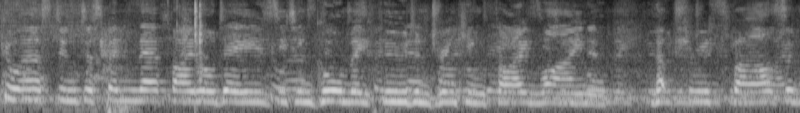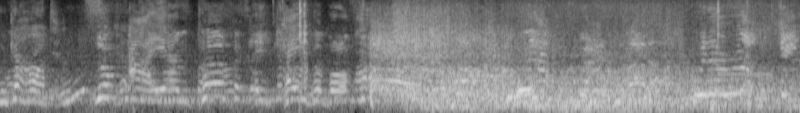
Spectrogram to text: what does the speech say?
Coerced into spending their final days eating gourmet food and drinking fine wine and luxury spas and gardens. Look, I am perfectly capable of. With a rusty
